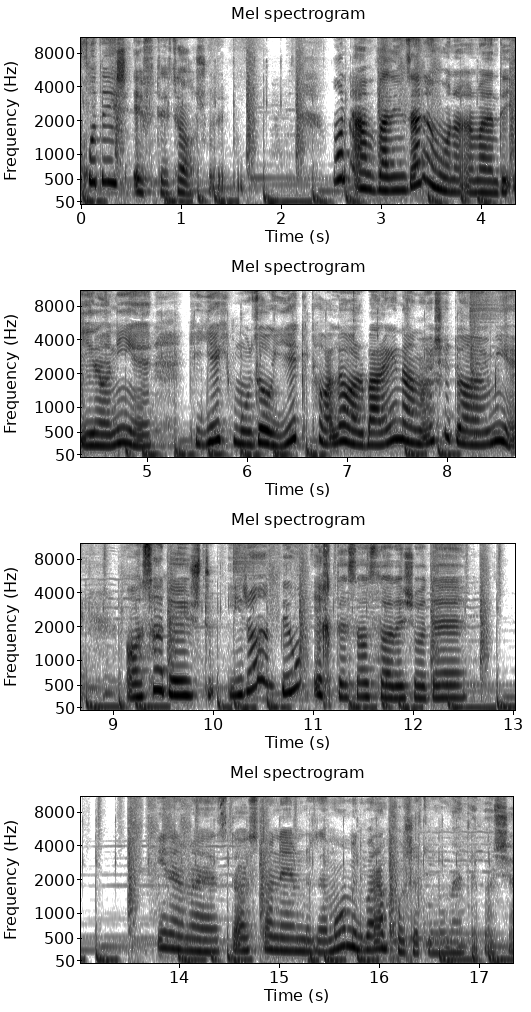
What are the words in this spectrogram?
خودش افتتاح شده بود. اون اولین زن هنرمند ایرانیه که یک موزه و یک تالار برای نمایش دائمی آسادش تو ایران به اون اختصاص داده شده. اینم از داستان امروز. ما امیدوارم خوشتون اومده باشه.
